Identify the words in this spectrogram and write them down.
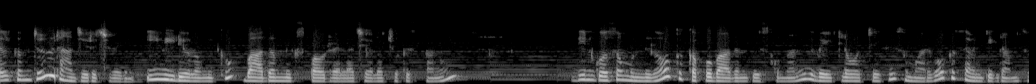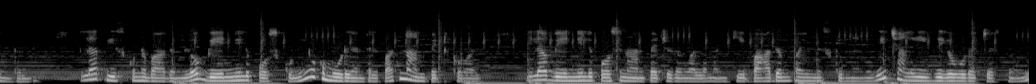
వెల్కమ్ టు రాజీ రుచివేదం ఈ వీడియోలో మీకు బాదం మిక్స్ పౌడర్ ఎలా చేయాలో చూపిస్తాను. దీనికోసం ముందుగా ఒక కప్పు బాదం తీసుకున్నాను. ఇది వెయిట్లో వచ్చేసి సుమారుగా ఒక సెవెంటీ గ్రామ్స్ ఉంటుంది. ఇలా తీసుకున్న బాదంలో వేడి నీళ్ళు పోసుకుని ఒక మూడు గంటల పాటు నానబెట్టుకోవాలి ఇలా వేడి నీళ్ళు పోసి నానబెట్టడం వల్ల మనకి బాదం పైన స్కిన్ అనేది చాలా ఈజీగా కూడా వచ్చేస్తుంది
